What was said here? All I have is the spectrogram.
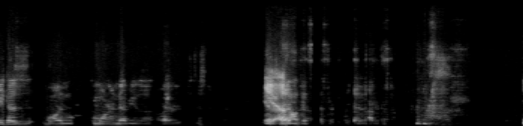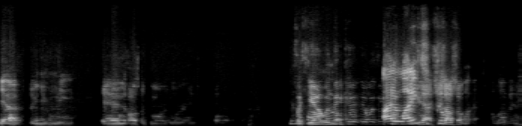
Because, one, Gamora and Nebula are sisters. Yeah. Yeah, so you meet, and also Gamora's more interesting. But yeah, it would make it. it would be I like- get- Yeah, she's also 11.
